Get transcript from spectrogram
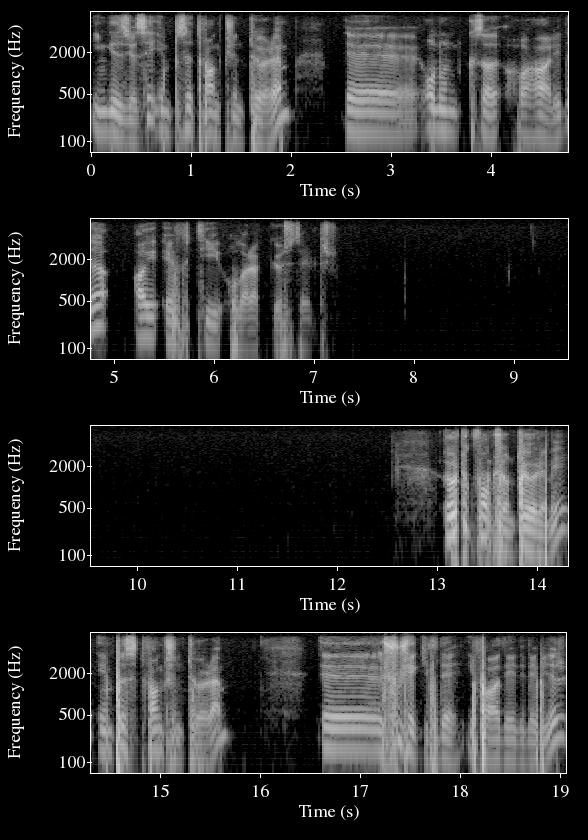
İngilizcesi Implicit Function Theorem. E, onun kısa hali de IFT olarak gösterilir. Örtük fonksiyon teoremi, implicit function teorem, e, şu şekilde ifade edilebilir.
